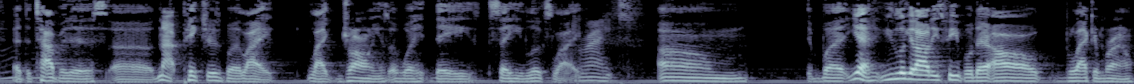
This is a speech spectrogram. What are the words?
mm-hmm. at the top of this, uh, not pictures, but like, like drawings of what they say he looks like. Right. Um, but yeah, you look at all these people, they're all black and brown.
